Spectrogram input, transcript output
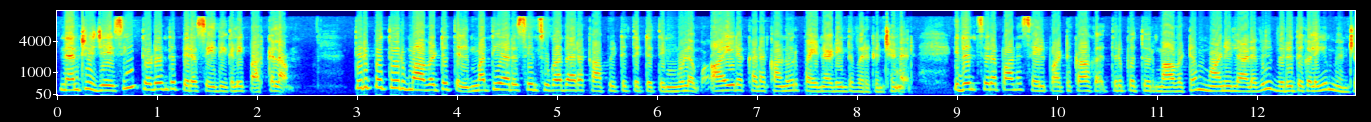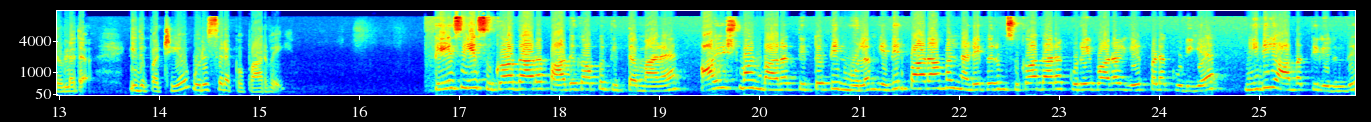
நன்றி ஜெய்சிங். தொடர்ந்து பிற செய்திகளை பார்க்கலாம். திருப்பத்தூர் மாவட்டத்தில் மத்திய அரசின் சுகாதார காப்பீட்டுத் திட்டத்தின் மூலம் ஆயிரக்கணக்கானோர் பயனடைந்து வருகின்றனர். இதன் சிறப்பான செயல்பாட்டுக்காக திருப்பத்தூர் மாவட்டம் மாநில அளவில் விருதுகளையும் வென்றுள்ளது. இது பற்றிய ஒரு சிறப்பு பார்வை. தேசிய சுகாதார பாதுகாப்பு திட்டமான ஆயுஷ்மான் பாரத் திட்டத்தின் மூலம் எதிர்பாராமல் நடைபெறும் சுகாதார குறைபாடால் ஏற்படக்கூடிய நிதி ஆபத்திலிருந்து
